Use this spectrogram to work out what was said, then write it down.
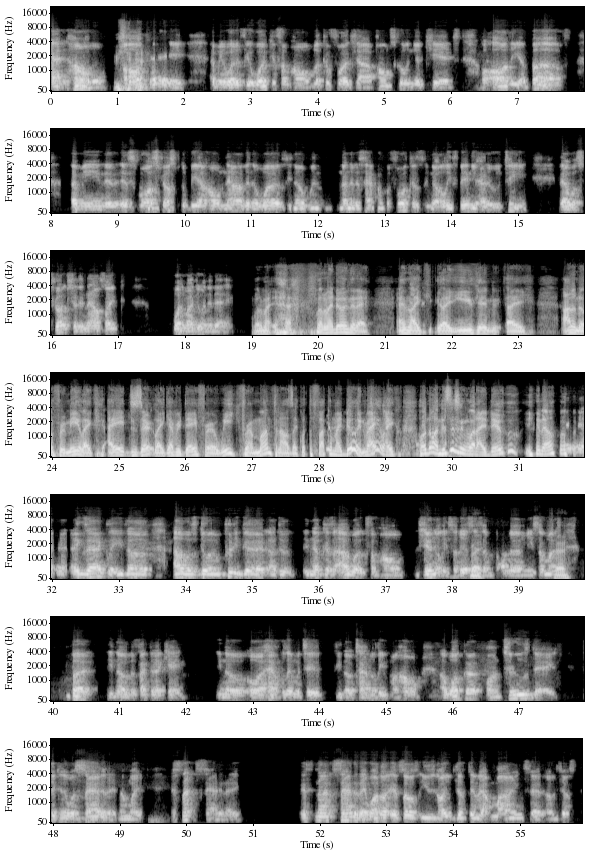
at home yeah. all day. I mean, what if you're working from home, looking for a job, homeschooling your kids, or all the above? I mean, it's more stressful to be at home now than it was, you know, when none of this happened before. Because you know, at least then you had a routine that was structured, and now it's like, what am I doing today? What am I? Yeah, what am I doing today? And like, like you can like I don't know. For me, like I ate dessert like every day for a week, for a month, and I was like, "What the fuck am I doing?" Right? Like, hold on, this isn't what I do. You know? exactly. You know, I was doing pretty good under, you know, because I work from home generally, so this right. isn't bothering me so much. Sure. But you know, the fact that I can't, you know, or have limited, you know, time to leave my home. I woke up on Tuesday thinking it was Saturday, and I'm like, it's not Saturday it's not Saturday. Why do and so you know you just in that mindset of just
